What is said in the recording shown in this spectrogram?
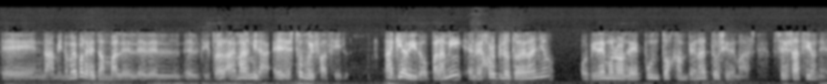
eh, a mí no me parece tan mal el, el- titular. Además, mira, eh, esto es muy fácil. Aquí ha habido, para mí, el mejor piloto del año. Olvidémonos de puntos, campeonatos y demás. Sensaciones.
